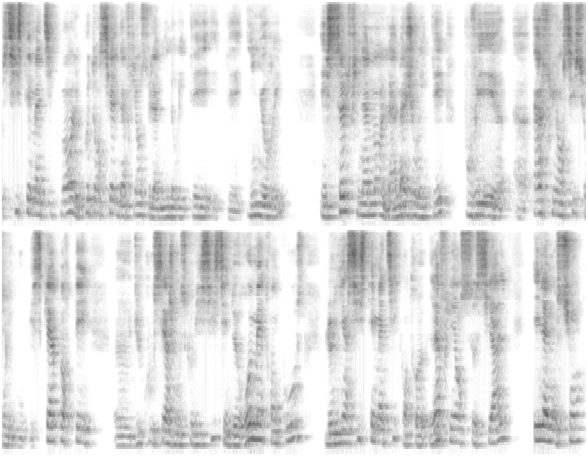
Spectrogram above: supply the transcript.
systématiquement, le potentiel d'influence de la minorité était ignoré et seule finalement la majorité pouvait euh, influencer sur le groupe. Et ce qu'a apporté euh, du coup Serge Moscovici, c'est de remettre en cause le lien systématique entre l'influence sociale et la notion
